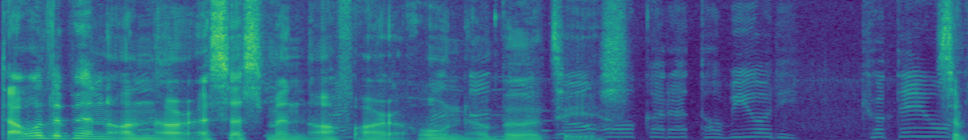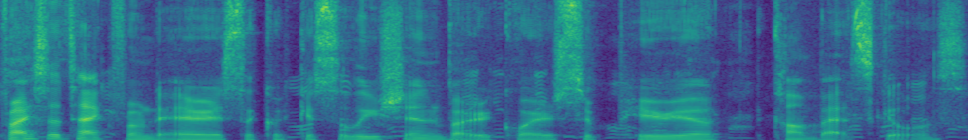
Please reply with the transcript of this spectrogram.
That will depend on our assessment of our own abilities. Surprise attack from the air is the quickest solution but requires superior combat skills.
